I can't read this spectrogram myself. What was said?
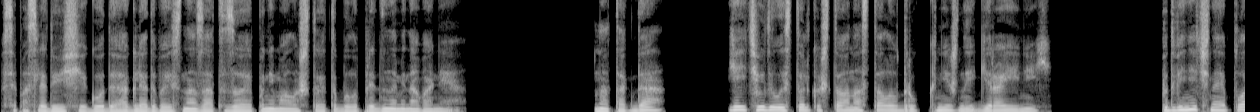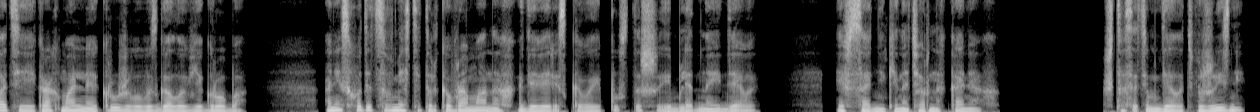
Все последующие годы, оглядываясь назад, Зоя понимала, что это было предзнаменование. Но тогда ей чудилось только, что она стала вдруг книжной героиней. Подвенечное платье и крахмальное кружево в изголовье гроба, они сходятся вместе только в романах, где вересковые пустоши и бледные девы, и всадники на черных конях. Что с этим делать в жизни,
